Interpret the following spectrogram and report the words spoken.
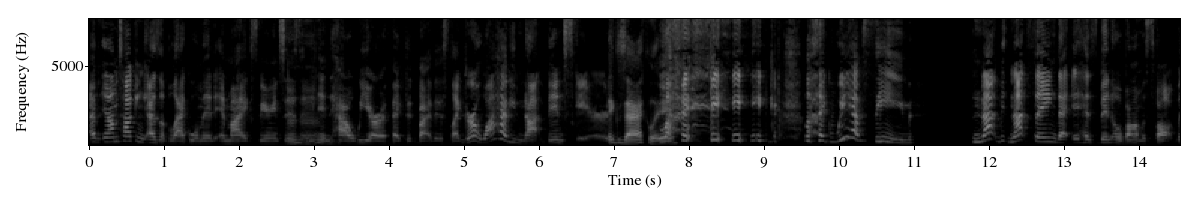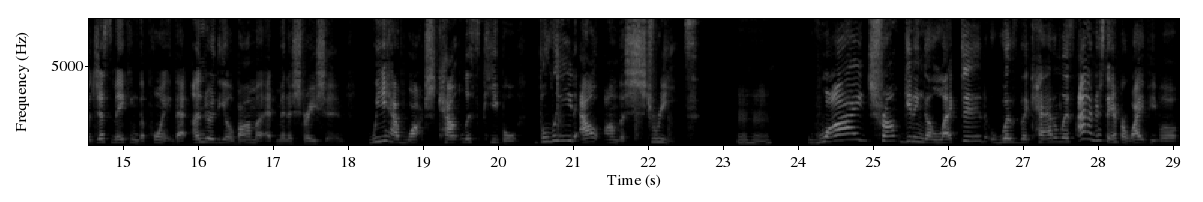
and and I'm talking as a black woman and my experiences and, Mhm. and how we are affected by this. Like, girl, why have you not been scared? Exactly. like, like we have seen not not saying that it has been Obama's fault, but just making the point that under the Obama administration, we have watched countless people bleed out on the street. mm-hmm. Why Trump getting elected was the catalyst. I understand for white people.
